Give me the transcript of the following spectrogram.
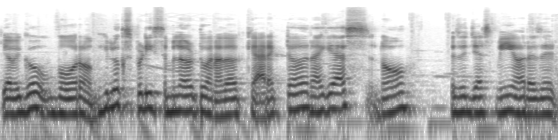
Here we go, Vorum. He looks pretty similar to another character, I guess. No? Is it just me or is it...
